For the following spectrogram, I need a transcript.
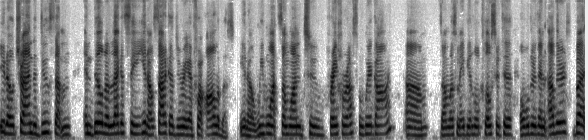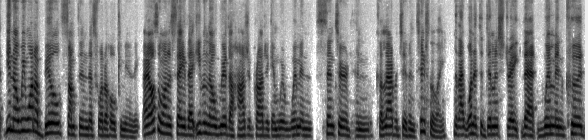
you know, trying to do something and build a legacy, you know, Sadaqah Jariyah for all of us. You know, we want someone to pray for us when we're gone. Um, some of us may be a little closer to older than others, but you know, we want to build something that's for the whole community. I also want to say that even though we're the Hajjah Project and we're women centered and collaborative intentionally, that I wanted to demonstrate that women could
